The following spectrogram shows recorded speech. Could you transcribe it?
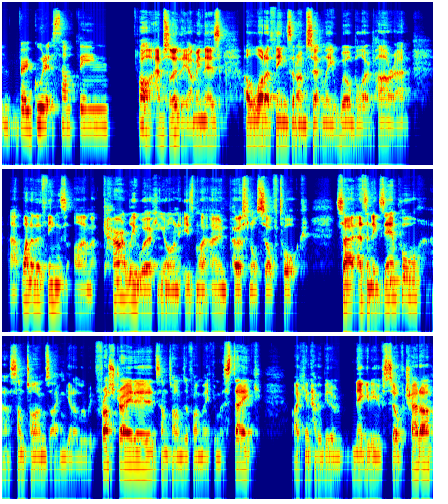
very good at something? Oh, absolutely. I mean, there's a lot of things that I'm certainly well below par at. Uh, one of the things I'm currently working on is my own personal self talk. So, as an example, uh, sometimes I can get a little bit frustrated. Sometimes, if I make a mistake, I can have a bit of negative self chatter.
